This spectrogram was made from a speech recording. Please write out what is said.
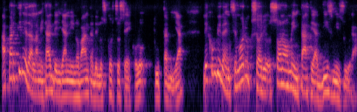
A partire dalla metà degli anni 90 dello scorso secolo, tuttavia, le convivenze moro-uxorio sono aumentate a dismisura.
